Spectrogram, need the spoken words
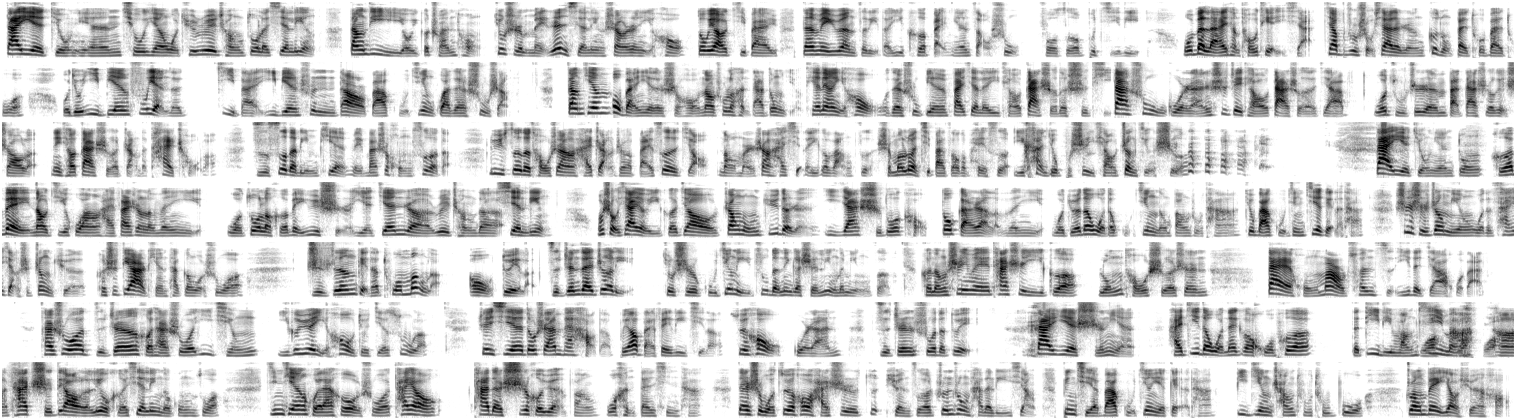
大业九年秋天，我去瑞城做了县令。当地有一个传统，就是每任县令上任以后，都要祭拜单位院子里的一棵百年枣树，否则不吉利。我本来想头铁一下，架不住手下的人各种拜托拜托，我就一边敷衍的祭拜，一边顺道把古镜挂在树上。当天后半夜的时候，闹出了很大动静。天亮以后，我在树边发现了一条大蛇的尸体。大树果然是这条大蛇的家。我组织人把大蛇给烧了。那条大蛇长得太丑了，紫色的鳞片，尾巴是红色的，绿色的头上还长着白色的角，脑门上还写了一个王字，什么乱七八糟的配色，一看就不是一条正经蛇。大业九年冬，河北闹饥荒，还发生了瘟疫。我做了河北御史，也兼着瑞城的县令。我手下有一个叫张龙居的人，一家十多口都感染了瘟疫。我觉得我的古镜能帮助他，就把古镜借给了他。事实证明，我的猜想是正确的。可是第二天，他跟我说，指针给他托梦了。哦，对了，子珍在这里，就是古镜里住的那个神灵的名字。可能是因为他是一个龙头蛇身、戴红帽、穿紫衣的家伙吧。他说，子珍和他说，疫情一个月以后就结束了。这些都是安排好的，不要白费力气了。最后果然，子珍说的对。大业十年，还记得我那个活泼的弟弟王继吗？啊，他辞掉了六合县令的工作，今天回来和我说，他要他的诗和远方。我很担心他，但是我最后还是尊选择尊重他的理想，并且把古镜也给了他。毕竟长途徒步，装备要选好。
